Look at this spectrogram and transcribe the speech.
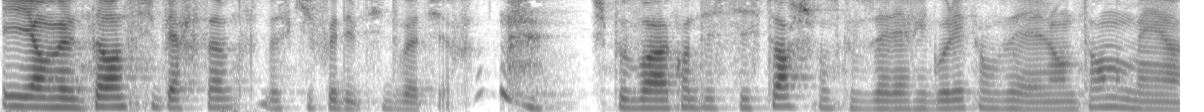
Et en même temps, super simple, parce qu'il faut des petites voitures. je peux vous raconter cette histoire, je pense que vous allez rigoler quand vous allez l'entendre, mais euh,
